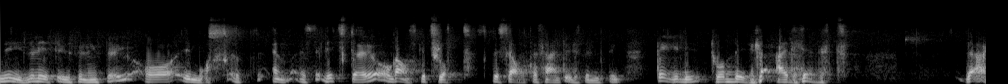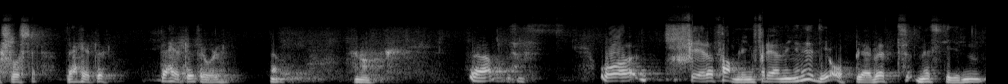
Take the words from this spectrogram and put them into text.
Nydelig lite utstillingsbygg. Og i Moss et, et litt større og ganske flott spesialdesignet utstillingsbygg. Begge de to byggene er revet. Det er, så, det er, helt, det er helt, utrolig. Ja. Ja. Ja. Og flere av samlingsforeningene de opplevet med siden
